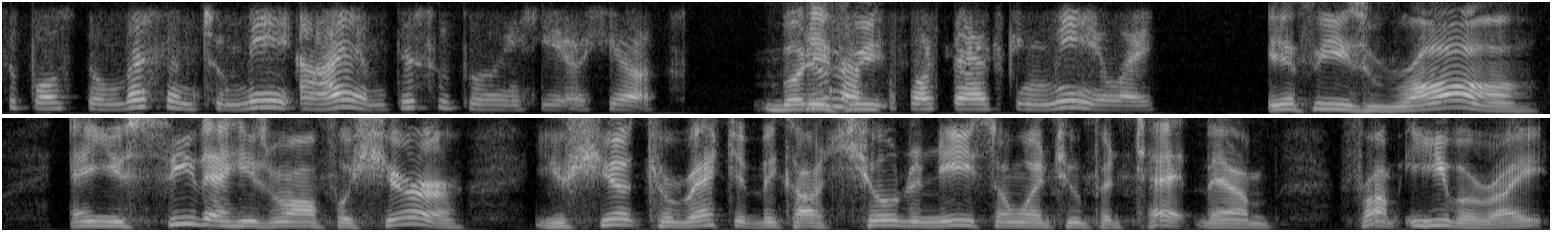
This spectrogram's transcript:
supposed to listen to me. I am disciplining here. Here, But you're if not we supposed to asking me like." if he's wrong and you see that he's wrong for sure, you should correct it because children need someone to protect them from evil, right?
